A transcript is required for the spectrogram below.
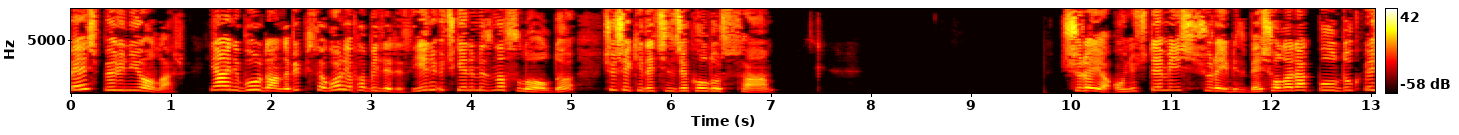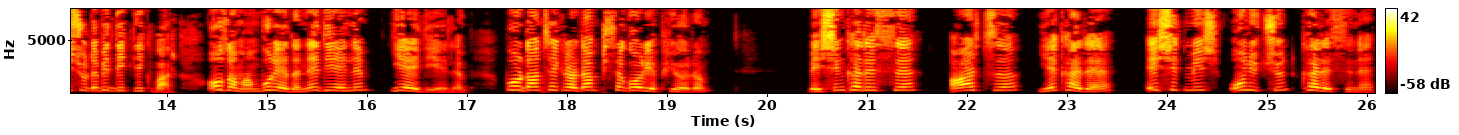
5 bölünüyorlar. Yani buradan da bir Pisagor yapabiliriz. Yeni üçgenimiz nasıl oldu? Şu şekilde çizecek olursam Şuraya 13 demiş. Şurayı biz 5 olarak bulduk ve şurada bir diklik var. O zaman buraya da ne diyelim? Y diyelim. Buradan tekrardan Pisagor yapıyorum. 5'in karesi artı y kare eşitmiş 13'ün karesine.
